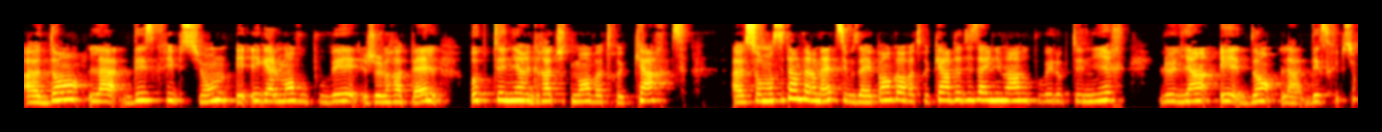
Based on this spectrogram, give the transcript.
dans la description et également vous pouvez, je le rappelle, obtenir gratuitement votre carte euh, sur mon site internet. Si vous n'avez pas encore votre carte de design humain, vous pouvez l'obtenir. Le lien est dans la description.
